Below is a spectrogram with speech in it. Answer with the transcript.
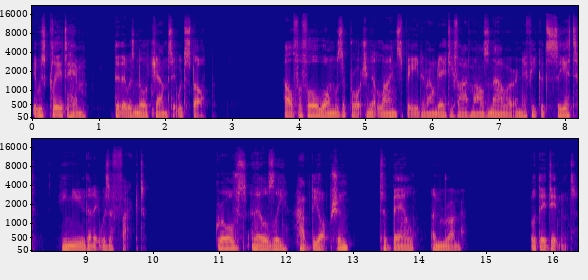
It was clear to him that there was no chance it would stop. Alpha 41 was approaching at line speed around 85 miles an hour, and if he could see it, he knew that it was a fact. Groves and Ilsley had the option to bail and run, but they didn't,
